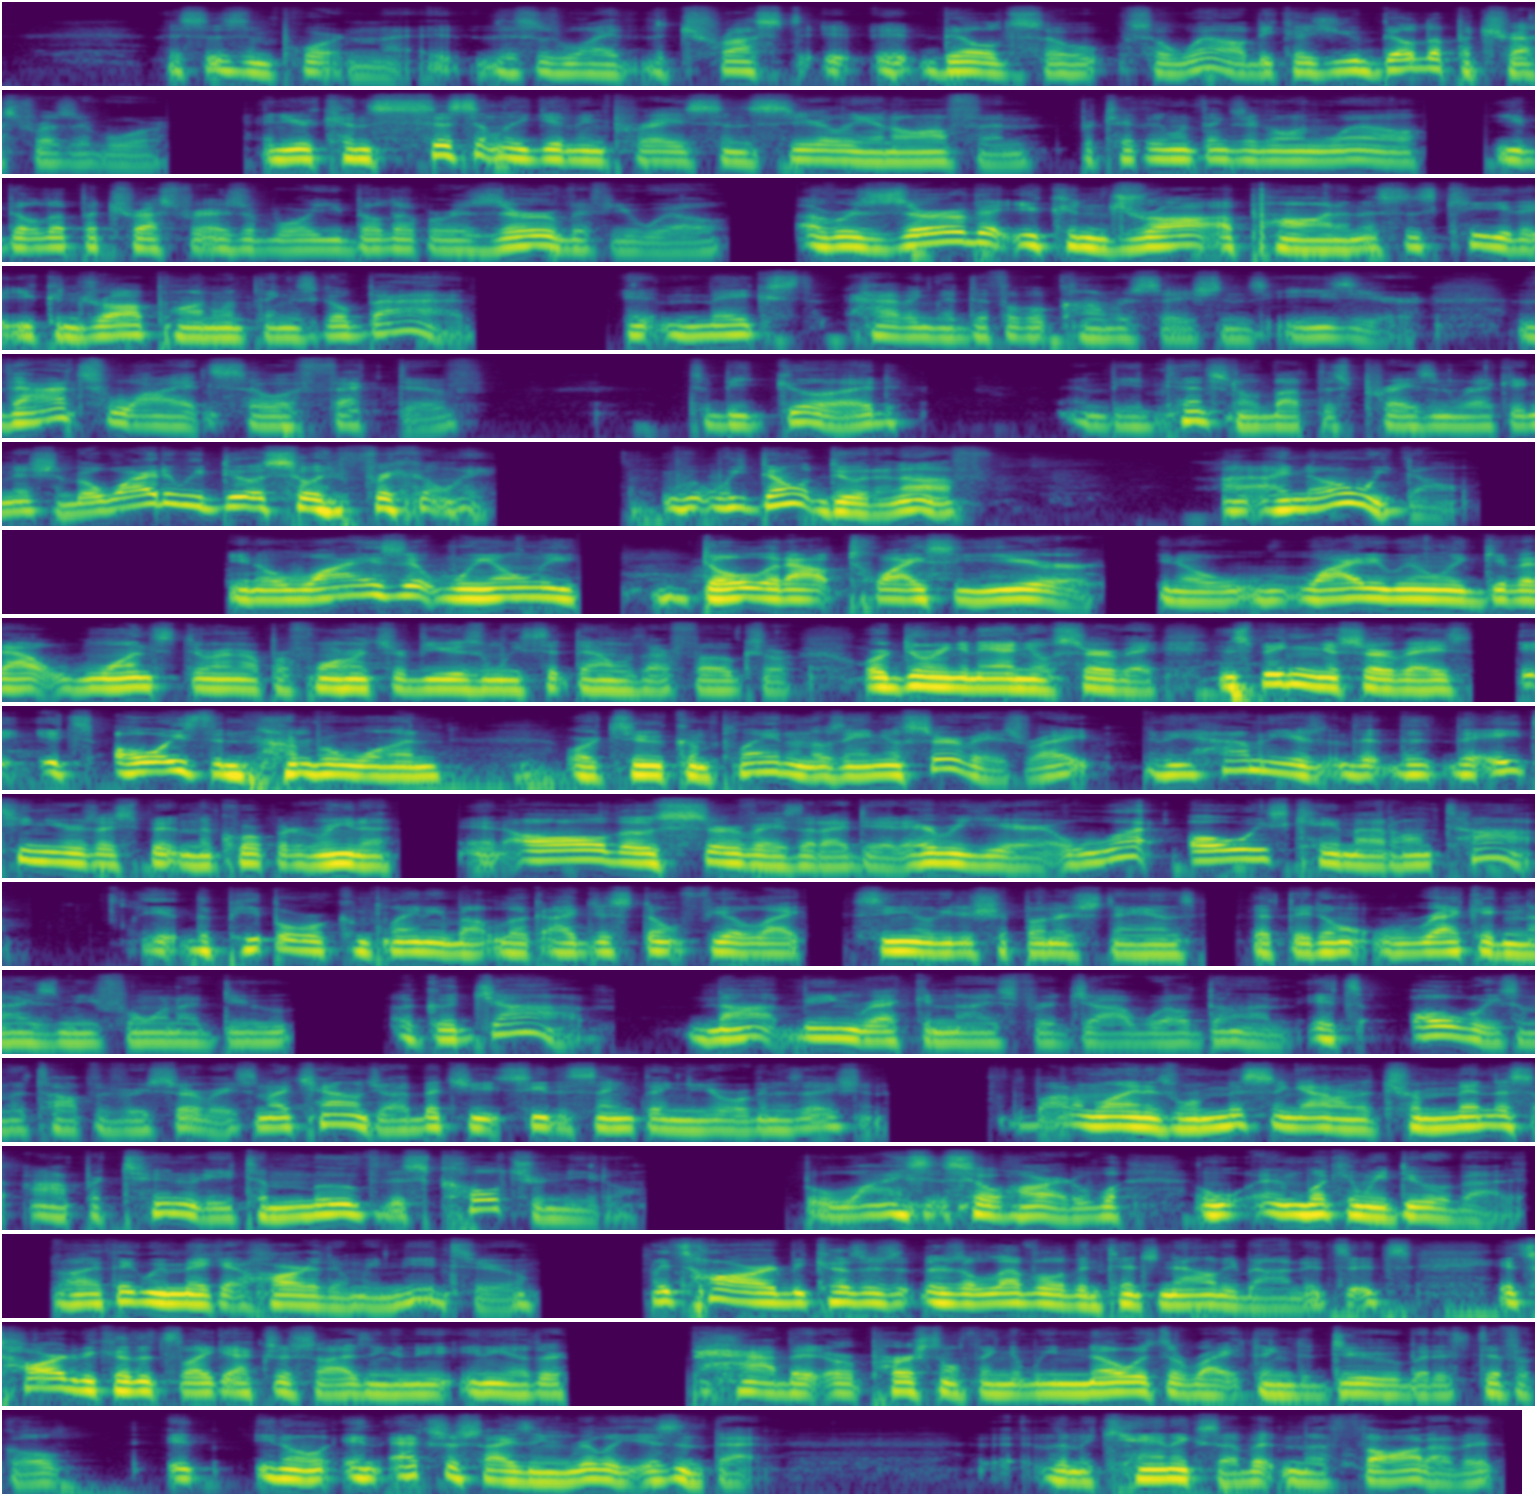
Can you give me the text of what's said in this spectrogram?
this is important. This is why the trust it, it builds so so well because you build up a trust reservoir and you're consistently giving praise sincerely and often, particularly when things are going well, you build up a trust reservoir, you build up a reserve, if you will, a reserve that you can draw upon, and this is key, that you can draw upon when things go bad. It makes having the difficult conversations easier. That's why it's so effective to be good and be intentional about this praise and recognition. But why do we do it so infrequently? We don't do it enough. I know we don't. You know, why is it we only dole it out twice a year? You know, why do we only give it out once during our performance reviews when we sit down with our folks or, or during an annual survey? And speaking of surveys, it, it's always the number one or two complaint on those annual surveys, right? I mean, how many years, the, the, the 18 years I spent in the corporate arena and all those surveys that I did every year, what always came out on top? It, the people were complaining about, look, I just don't feel like senior leadership understands that they don't recognize me for when I do a good job, not being recognized for a job well done. It's always on the top of every surveys. And I challenge you, I bet you see the same thing in your organization. The bottom line is we're missing out on a tremendous opportunity to move this culture needle. But why is it so hard? And what can we do about it? Well, I think we make it harder than we need to. it's hard because there's there's a level of intentionality bound. It's it's it's hard because it's like exercising any any other habit or personal thing that we know is the right thing to do, but it's difficult. It you know, and exercising really isn't that the mechanics of it and the thought of it.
